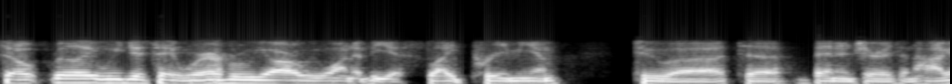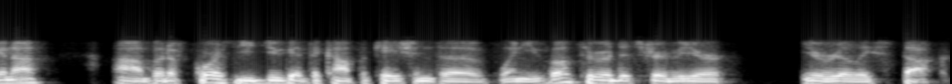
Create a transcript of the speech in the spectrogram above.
So really, we just say wherever we are, we want to be a slight premium to uh, to Ben and Jerry's and Haagen uh, but of course, you do get the complications of when you go through a distributor, you're really stuck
